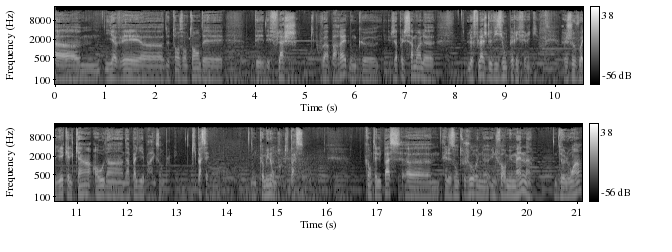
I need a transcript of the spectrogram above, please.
Euh, il y avait euh, de temps en temps des, des, flashs qui pouvaient apparaître. Donc, euh, j'appelle ça moi le, flash de vision périphérique. Je voyais quelqu'un en haut d'un palier, par exemple, qui passait. Donc, comme une ombre qui passe. Quand elles passent, euh, elles ont toujours une, forme humaine, de loin.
